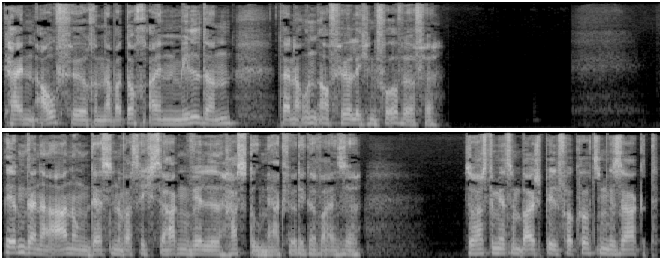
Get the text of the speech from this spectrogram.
kein Aufhören, aber doch ein Mildern deiner unaufhörlichen Vorwürfe. Irgendeine Ahnung dessen, was ich sagen will, hast du merkwürdigerweise. So hast du mir zum Beispiel vor kurzem gesagt,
